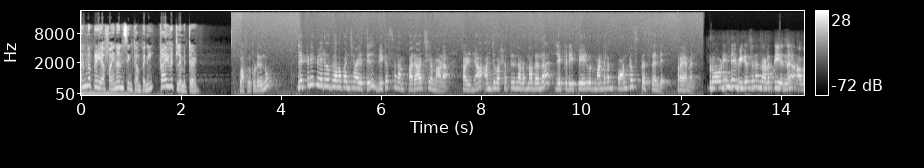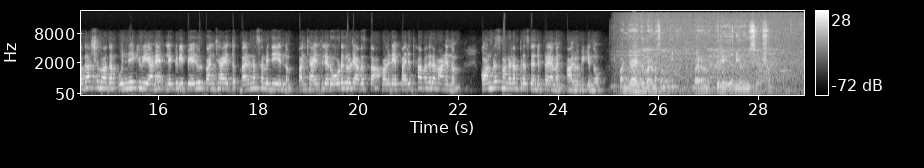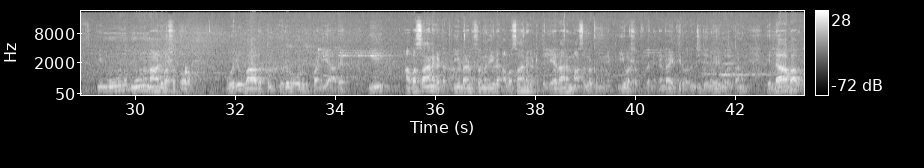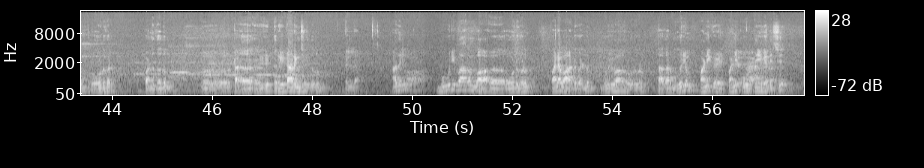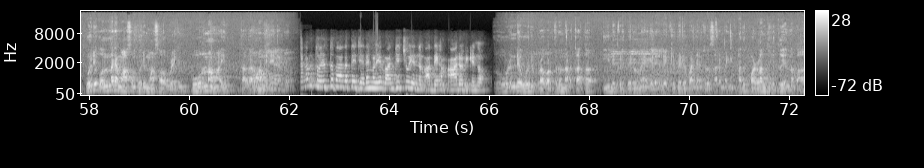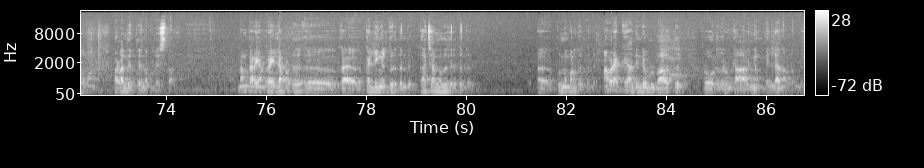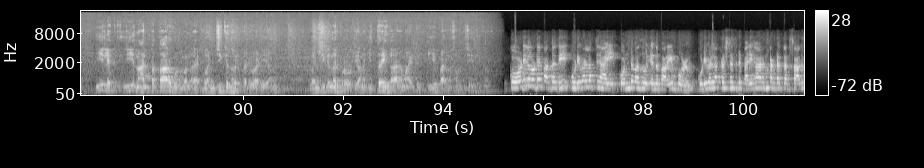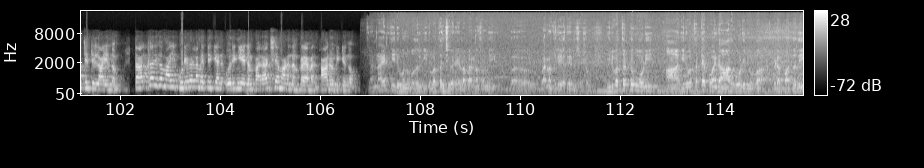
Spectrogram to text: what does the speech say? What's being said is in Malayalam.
Dharmapriya financing company private limited. വാർത്തകൾ തുടരുന്നു. ലക്കിടി പേരൂർ ഗ്രാമപഞ്ചായത്തിൽ വികസനം പരാജയമാണ്. കഴിഞ്ഞ അഞ്ചു വർഷത്തിൽ നടന്നതെന്ന് ലക്കിടി പേരൂർ മണ്ഡലം കോൺഗ്രസ് പ്രസിഡന്റ് പ്രേമൻ. റോഡിന്റെ വികസനം നടത്തിയെന്ന് അവകാശവാദം ഉന്നയിക്കുകയാണ് ലക്കിടി പേരൂർ പഞ്ചായത്ത് ഭരണസമിതി എന്നും പഞ്ചായത്തിലെ റോഡുകളുടെ അവസ്ഥ വളരെ പരിതാപകരമാണെന്നും കോൺഗ്രസ് മണ്ഡലം പ്രസിഡന്റ് പ്രേമൻ ആരോപിക്കുന്നു. ഈ പഞ്ചായത്ത് ഭരണസമിതി ഭരണത്തിലേറിയതിനു ശേഷം ഈ മൂന്ന് മൂന്ന് നാല് വർഷത്തോളം ഒരു ഭാഗത്തും ഒരു റോഡും പണിയാതെ ഈ അവസാന ഘട്ടത്തിൽ ഈ ഭരണസമിതിയുടെ അവസാന ഘട്ടത്തിൽ ഏതാനും മാസങ്ങൾക്ക് മുന്നേ ഈ വർഷത്തിൽ തന്നെ രണ്ടായിരത്തി ഇരുപത്തഞ്ച് ജനുവരി മുതൽക്കാണ് എല്ലാ ഭാഗത്തും റോഡുകൾ പണിതതും റീടാറിങ് ചെയ്തതും എല്ലാം. അതിൽ ഭൂരിഭാഗം റോഡുകളും പല വാർഡുകളിലും ഭൂരിഭാഗം റോഡുകളും തകർന്നു ഒരു പണി കഴി പണി പൂർത്തീകരിച്ച് ഒരു ഒന്നര മാസം ഒരു മാസം ആകുമ്പോഴേക്കും പൂർണമായും തകർന്ന നിലയിലാണ്. സ്ഥലം തുരുത്ത് ഭാഗത്തെ ജനങ്ങളെ വഞ്ചിച്ചു എന്നും അദ്ദേഹം ആരോപിക്കുന്നു. റോഡിന്റെ ഒരു പ്രവർത്തനവും നടക്കാത്ത ഈ ലക്കിപ്പേരൂർ മേഖല ലക്കിപ്പേരൂർ പഞ്ചായത്തിലുള്ള സ്ഥലം ഉണ്ടെങ്കിൽ അത് പള്ളം തുരുത്ത് എന്ന ഭാഗമാണ്. പള്ളം തുരുത്ത് എന്ന പ്രദേശത്താണ്. നമുക്കറിയാം റെയിലിന്റെ അപ്പുറത്ത് കല്ലിങ്ങൽ തുരുത്തുണ്ട് കാച്ചാങ്കുന്ന് തുരുത്തുണ്ട് കുന്നുംപറം കുന്നുംപുറം തുരുത്തുണ്ട്. അവിടെയൊക്കെ അതിന്റെ ഉൾഭാഗത്ത് റോഡുകളും ടാറിങ്ങും എല്ലാം നടന്നിട്ടുണ്ട്. ഈ ഈ നാൽപ്പത്താറ് കുടുംബങ്ങളെ വഞ്ചിക്കുന്ന ഒരു പരിപാടിയാണ് വഞ്ചിക്കുന്ന ഒരു പ്രവൃത്തിയാണ് ഇത്രയും കാലമായിട്ട് ഈ ഭരണസമിതി ചെയ്തിരിക്കുന്നത്. കോടികളുടെ പദ്ധതി കുടിവെള്ളത്തിനായി കൊണ്ടുവന്നു എന്ന് പറയുമ്പോഴും കുടിവെള്ള പ്രശ്നത്തിന് പരിഹാരം കണ്ടെത്താൻ സാധിച്ചിട്ടില്ല എന്നും താൽക്കാലികമായി കുടിവെള്ളം എത്തിക്കാൻ ഒരുങ്ങിയതും പരാജയമാണെന്നും പ്രേമൻ ആരോപിക്കുന്നു. രണ്ടായിരത്തി ഇരുപത് മുതൽ ഇരുപത്തഞ്ച് വരെയുള്ള ഭരണസമിതി ഭരണത്തിലേറിയതിനു ശേഷം ഇരുപത്തെട്ട് കോടി ഇരുപത്തെട്ട് പോയിന്റ് ആറ് കോടി രൂപയുടെ പദ്ധതി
